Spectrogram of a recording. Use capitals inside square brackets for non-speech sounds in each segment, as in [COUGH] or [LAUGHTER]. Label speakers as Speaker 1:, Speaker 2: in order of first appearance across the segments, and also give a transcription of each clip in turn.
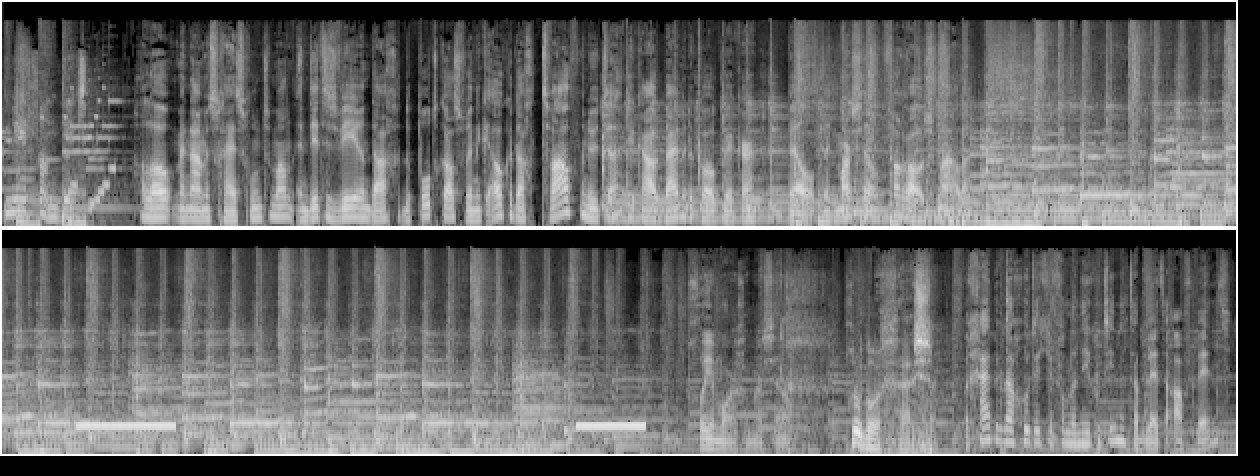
Speaker 1: Meer van dit.
Speaker 2: Hallo, mijn naam is Gijs Groenteman en dit is weer een dag, de podcast waarin ik elke dag 12 minuten, ik houd bij me de kookwekker, bel met Marcel van Roosmalen. Goedemorgen Marcel.
Speaker 3: Goedemorgen, Gijs.
Speaker 2: Begrijp ik nou goed dat je van de nicotinetabletten af bent?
